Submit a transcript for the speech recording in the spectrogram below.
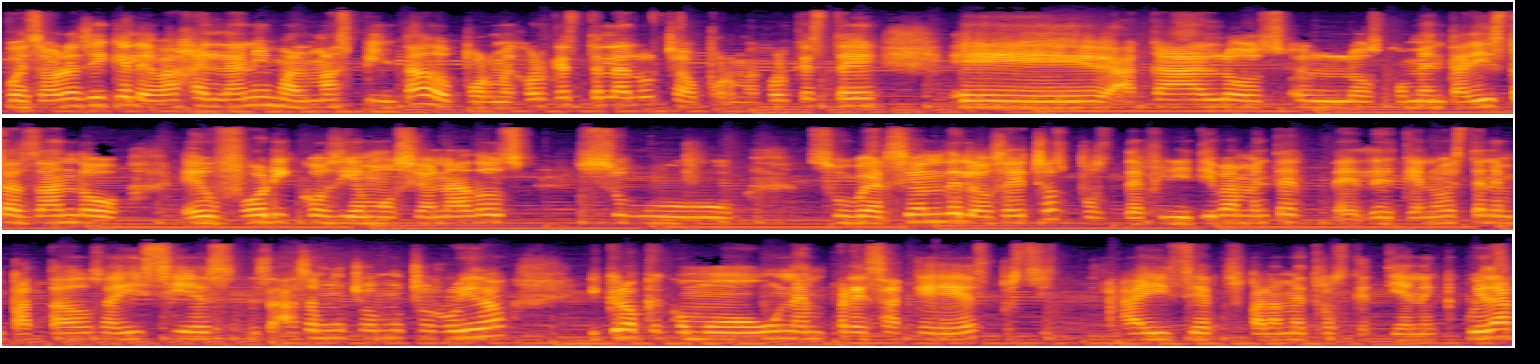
pues ahora sí que le baja el ánimo al más pintado, por mejor que esté la lucha o por mejor que esté eh, acá los, los comentaristas dando eufóricos y emocionados su, su, versión de los hechos, pues definitivamente el, que no estén empatados ahí sí es, hace mucho, mucho ruido y creo que como una empresa que es, pues sí hay ciertos parámetros que tienen que cuidar,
